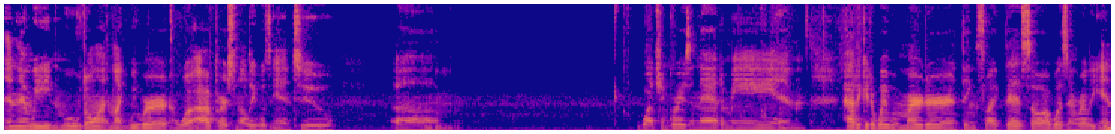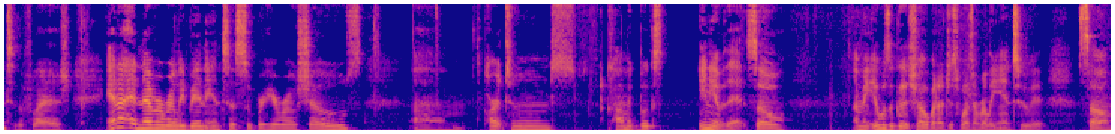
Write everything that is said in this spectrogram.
And then we moved on. Like we were, well, I personally was into um, watching Grey's Anatomy and How to Get Away with Murder and things like that. So I wasn't really into The Flash. And I had never really been into superhero shows um, cartoons, comic books, any of that. So, I mean, it was a good show, but I just wasn't really into it. So,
